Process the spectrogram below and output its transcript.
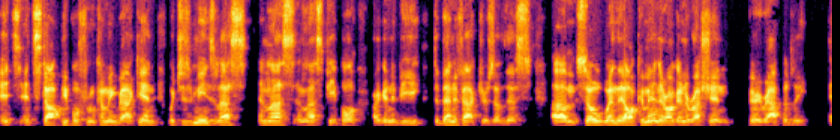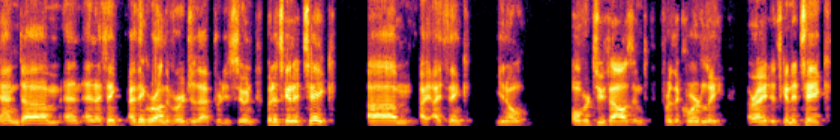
it's it stopped people from coming back in, which is, means less and less and less people are going to be the benefactors of this. Um, so when they all come in, they're all going to rush in very rapidly, and um, and and I think I think we're on the verge of that pretty soon. But it's going to take, um, I, I think, you know, over two thousand for the quarterly. All right, it's going to take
